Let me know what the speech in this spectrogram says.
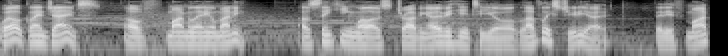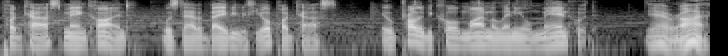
Well, Glenn James of My Millennial Money. I was thinking while I was driving over here to your lovely studio that if my podcast, Mankind, was to have a baby with your podcast, it would probably be called My Millennial Manhood. Yeah, right.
